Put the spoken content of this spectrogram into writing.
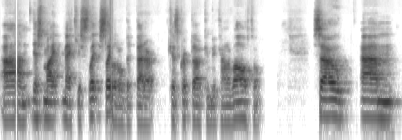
um, this might make you sleep, sleep a little bit better because crypto can be kind of volatile. So um,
